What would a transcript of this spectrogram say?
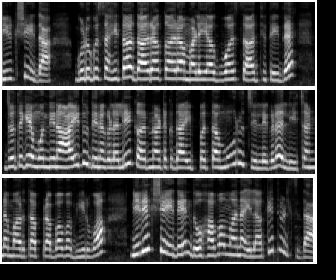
ನಿರೀಕ್ಷೆ ಇದೆ. ಗುಡುಗು ಸಹಿತ ಧಾರಾಕಾರ ಮಳೆಯಾಗುವ ಸಾಧ್ಯತೆ ಇದೆ. ಜೊತೆಗೆ ಮುಂದಿನ ಐದು ದಿನಗಳಲ್ಲಿ ಕರ್ನಾಟಕದ ಇಪ್ಪತ್ತ ಮೂರು ಜಿಲ್ಲೆಗಳಲ್ಲಿ ಚಂಡಮಾರುತ ಪ್ರಭಾವ ಬೀರುವ ನಿರೀಕ್ಷೆ ಇದೆ ಎಂದು ಹವಾಮಾನ ಇಲಾಖೆ ತಿಳಿಸಿದೆ.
